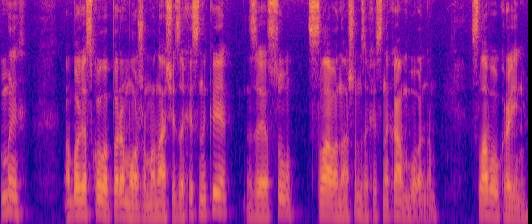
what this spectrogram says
ми обов'язково переможемо. Наші захисники, ЗСУ. Слава нашим захисникам, воїнам. Слава Україні!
